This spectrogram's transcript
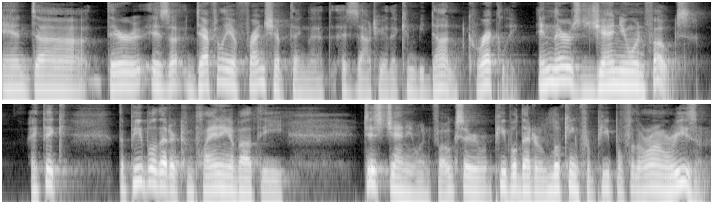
And uh, there is a, definitely a friendship thing that is out here that can be done correctly. And there's genuine folks. I think the people that are complaining about the disgenuine folks are people that are looking for people for the wrong reason.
